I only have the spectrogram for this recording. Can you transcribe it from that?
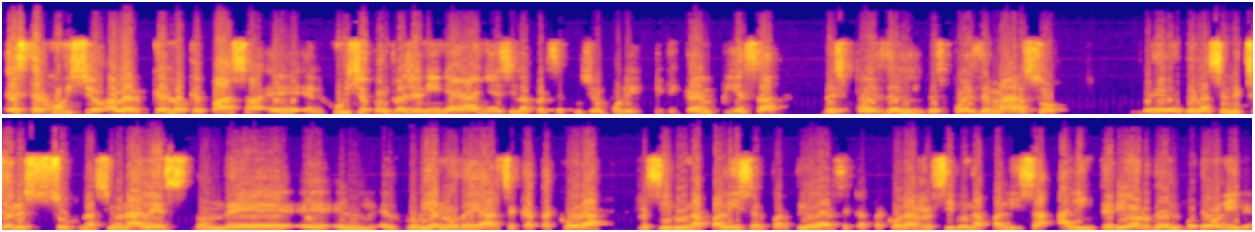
Este juicio, a ver, ¿qué es lo que pasa? Eh, el juicio contra Janine Áñez y la persecución política empieza después, del, después de marzo, de, las elecciones subnacionales, donde eh, el, gobierno de Arce Catacora recibe una paliza, el partido de Arce Catacora recibe una paliza al interior de Bolivia.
